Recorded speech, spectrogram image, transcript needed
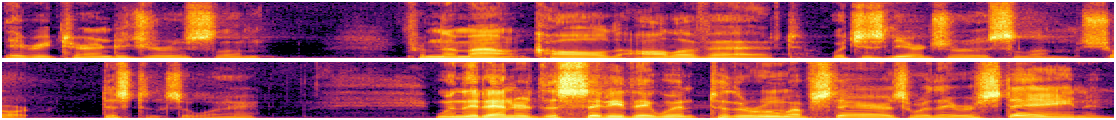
they returned to Jerusalem from the mount called Olivet, which is near Jerusalem, short distance away. When they'd entered the city, they went to the room upstairs where they were staying. And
